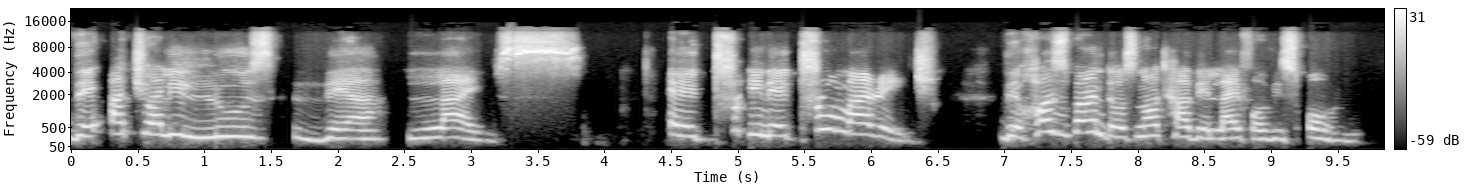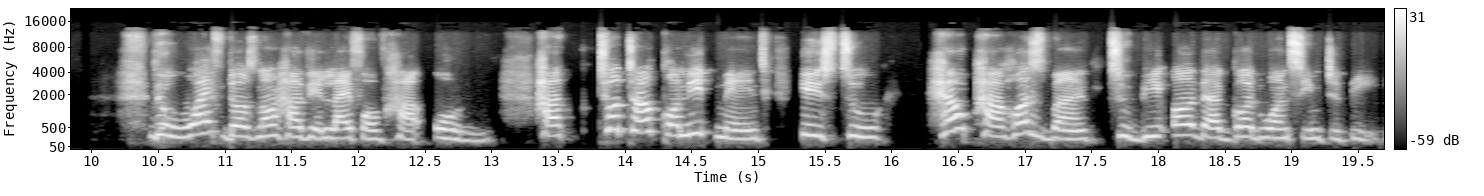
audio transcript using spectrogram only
they actually lose their lives. A tr- in a true marriage, the husband does not have a life of his own. The wife does not have a life of her own. Her total commitment is to help her husband to be all that God wants him to be.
